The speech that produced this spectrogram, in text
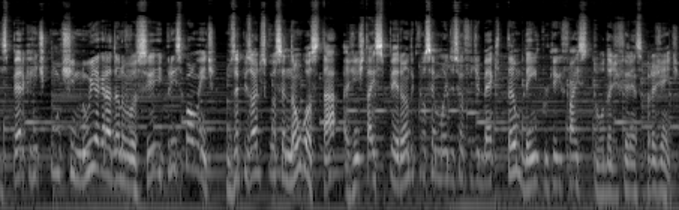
Espero que a gente continue agradando você e principalmente nos episódios que você não gostar, a gente está esperando que você mande seu feedback também, porque ele faz toda a diferença pra gente.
